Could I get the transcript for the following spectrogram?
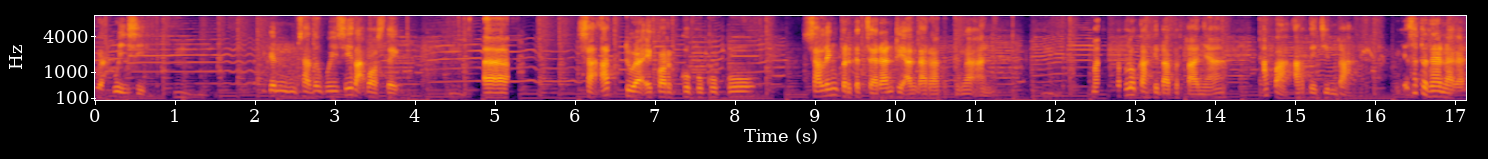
buah puisi. Hmm. Bikin satu puisi tak posting. Hmm. Eh, saat dua ekor kupu-kupu saling berkejaran di antara bebungaan. Hmm. Perlukah kita bertanya, apa arti cinta? Ya, sederhana kan?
